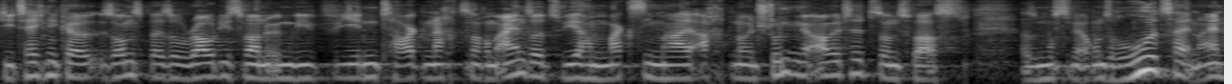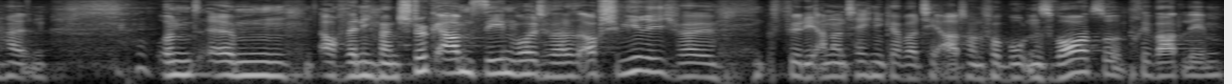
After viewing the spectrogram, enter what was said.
die Techniker sonst bei so Rowdies waren irgendwie jeden Tag nachts noch im Einsatz. Wir haben maximal acht, neun Stunden gearbeitet, sonst war es, also mussten wir auch unsere Ruhezeiten einhalten. Und ähm, auch wenn ich mal ein Stück abends sehen wollte, war das auch schwierig, weil für die anderen Techniker war Theater ein verbotenes Wort, so im Privatleben.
